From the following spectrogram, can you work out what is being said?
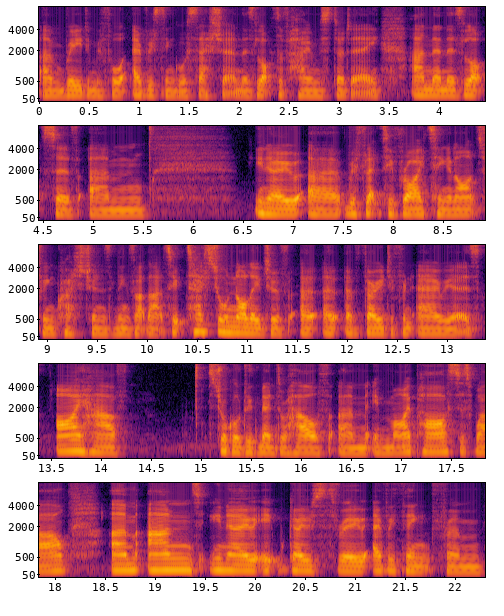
um, reading before every single session. There's lots of home study and then there's lots of um, you know, uh, reflective writing and answering questions and things like that. So it tests your knowledge of, uh, uh, of very different areas. I have struggled with mental health um, in my past as well. Um, and, you know, it goes through everything from,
